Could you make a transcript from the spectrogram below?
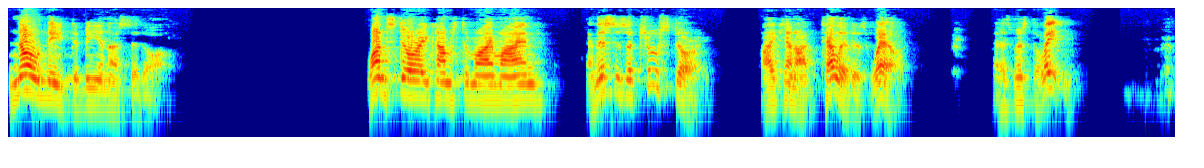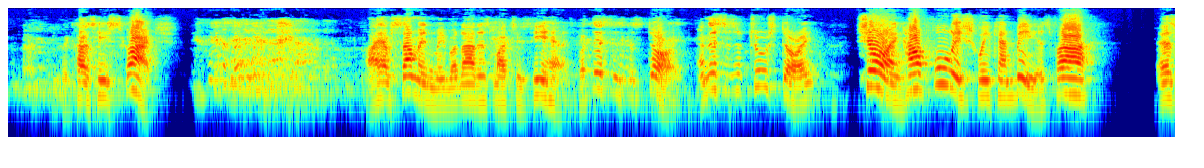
no need to be in us at all. One story comes to my mind, and this is a true story. I cannot tell it as well as Mr. Layton because he's Scotch. I have some in me, but not as much as he has. But this is the story, and this is a true story showing how foolish we can be as far as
